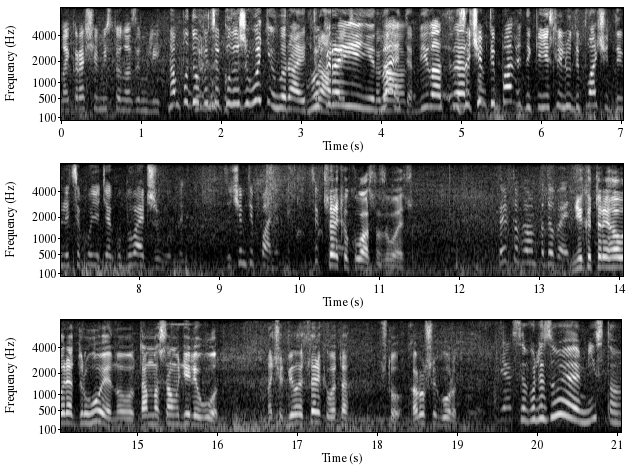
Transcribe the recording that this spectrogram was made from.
Найкраще місто на землі. Нам подобається, коли животні вмирають. В травлять. Україні, так. Біла церква. Зачем ти пам'ятники, якщо люди плачуть, дивляться, ходять, як убивають животних? Зачем ти пам'ятник? Церковь класс называется. Той, хто вам подобається. Некоторые говорят другое, но там на самом деле вот. Значит, Белая Церковь это что? Хороший город. Символізує місто,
